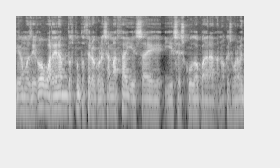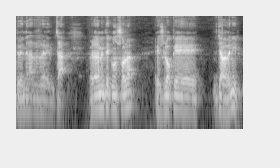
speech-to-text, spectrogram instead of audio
que como os digo, Guardiana 2.0 con esa maza y, esa, y ese escudo cuadrado, ¿no? Que seguramente venden a reventar. Verdaderamente en consola es lo que ya va a venir.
